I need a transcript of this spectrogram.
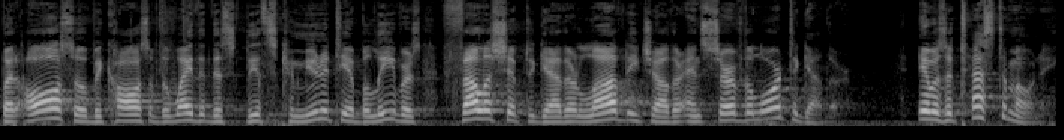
but also because of the way that this, this community of believers fellowshiped together, loved each other, and served the Lord together. It was a testimony.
